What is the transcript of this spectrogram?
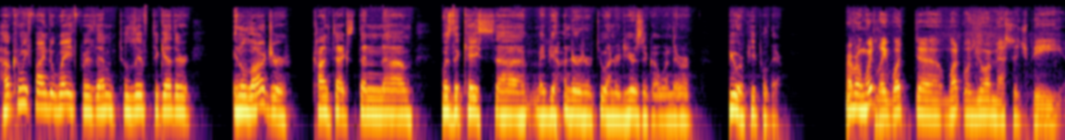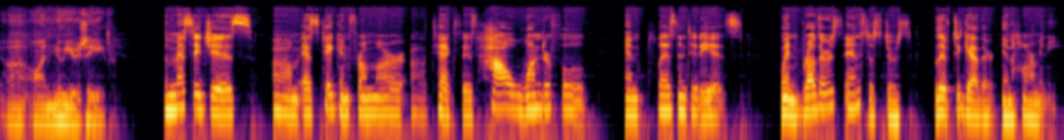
how can we find a way for them to live together in a larger context than um, was the case uh, maybe 100 or 200 years ago when there were fewer people there? Reverend Whitley, what uh, what will your message be uh, on New Year's Eve? The message is, um, as taken from our uh, text, is how wonderful and pleasant it is when brothers and sisters live together in harmony.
